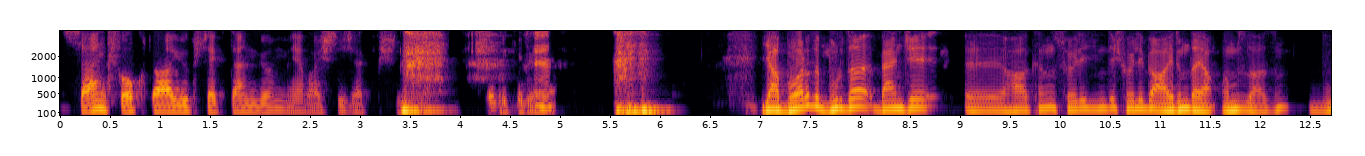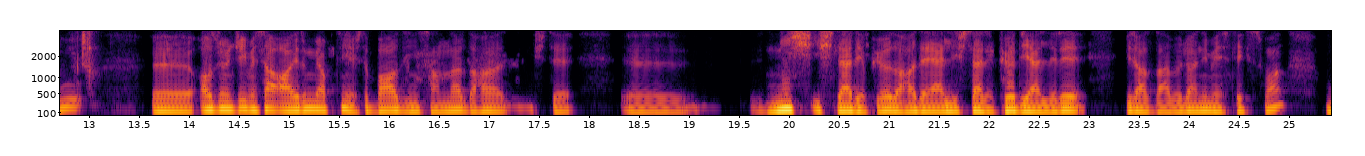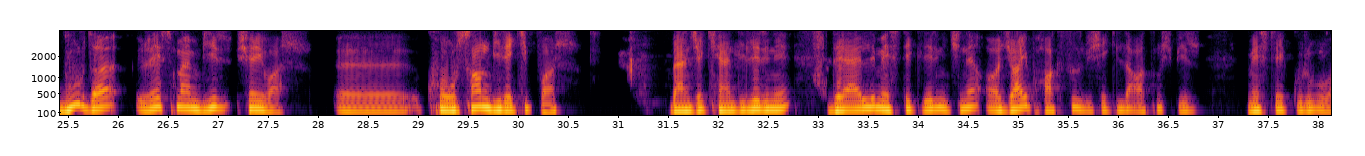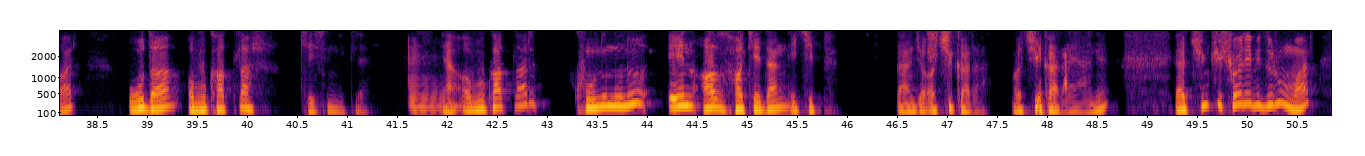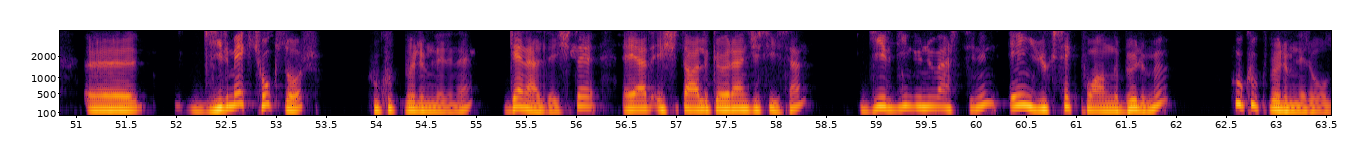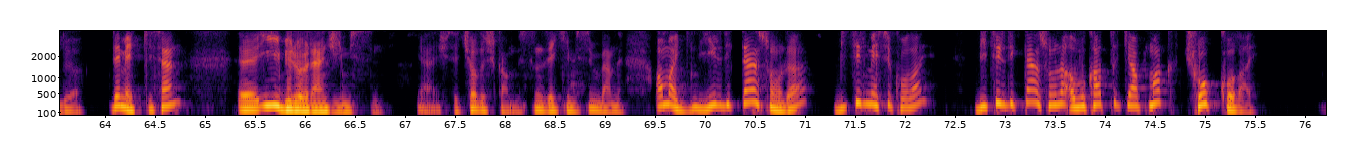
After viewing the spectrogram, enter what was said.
Sen çok daha yüksekten gömmeye başlayacakmışsın. Tebrik ederim. ya bu arada burada bence e, Hakan'ın söylediğinde şöyle bir ayrım da yapmamız lazım. Bu e, az önce mesela ayrım yaptın ya işte bazı insanlar daha işte e, niş işler yapıyor, daha değerli işler yapıyor. Diğerleri biraz daha böyle hani mesleksiz falan. Burada resmen bir şey var. E, korsan bir ekip var. Bence kendilerini değerli mesleklerin içine acayip haksız bir şekilde atmış bir meslek grubu var. O da avukatlar kesinlikle. Hmm. Yani avukatlar konumunu en az hak eden ekip. Bence açık ara. Açık ara yani. Ya çünkü şöyle bir durum var. Ee, girmek çok zor hukuk bölümlerine. Genelde işte eğer eşit ağırlık öğrencisiysen girdiğin üniversitenin en yüksek puanlı bölümü hukuk bölümleri oluyor. Demek ki sen e, iyi bir öğrenciymişsin. Yani işte çalışkanmışsın, zekiymişsin bilmem ne. Ama girdikten sonra bitirmesi kolay. Bitirdikten sonra avukatlık yapmak çok kolay.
